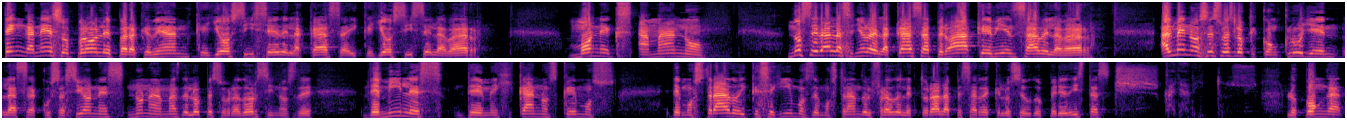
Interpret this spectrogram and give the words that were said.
Tengan eso, prole, para que vean que yo sí sé de la casa y que yo sí sé lavar. Monex a mano. No será la señora de la casa, pero ah, qué bien sabe lavar. Al menos eso es lo que concluyen las acusaciones, no nada más de López Obrador, sino de, de miles de mexicanos que hemos demostrado y que seguimos demostrando el fraude electoral a pesar de que los pseudoperiodistas, calladitos, lo pongan,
